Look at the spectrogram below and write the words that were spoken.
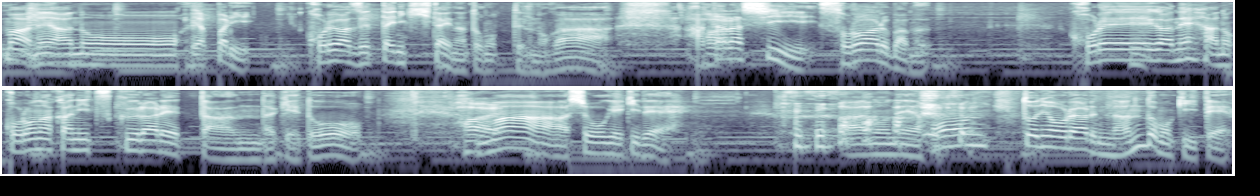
まあねあのーやっぱりこれは絶対に聞きたいなと思ってるのが新しいソロアルバム、これがねあのコロナ禍に作られたんだけど、はい。まあ衝撃で あのね本当に俺あれ何度も聞いて。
